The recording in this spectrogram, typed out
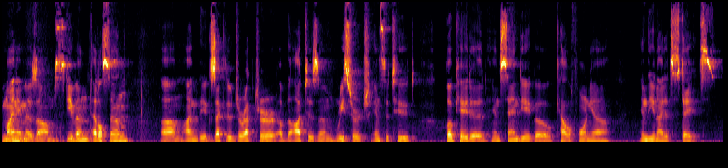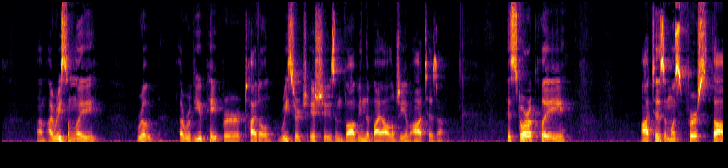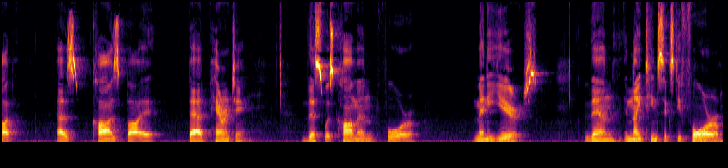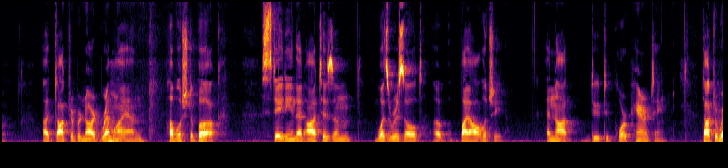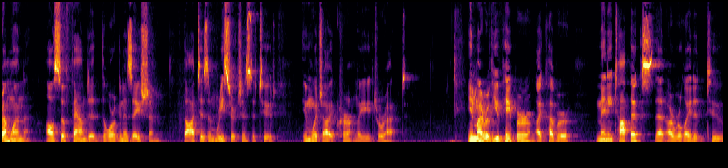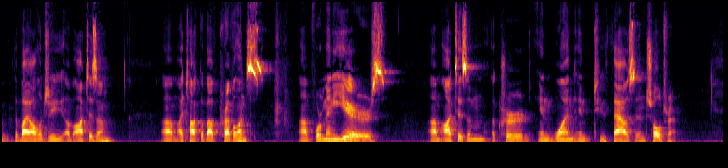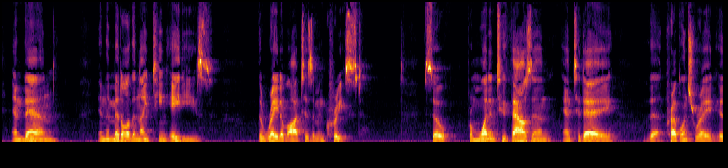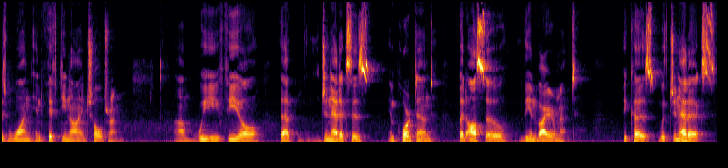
My name is um, Stephen Edelson. Um, I'm the executive director of the Autism Research Institute located in San Diego, California, in the United States. Um, I recently wrote a review paper titled Research Issues Involving the Biology of Autism. Historically, autism was first thought as caused by bad parenting. This was common for many years. Then in 1964, uh, Dr. Bernard Rimland published a book stating that autism was a result of biology and not due to poor parenting. Dr. Rimland also founded the organization, the Autism Research Institute, in which I currently direct. In my review paper, I cover many topics that are related to the biology of autism. Um, I talk about prevalence. Um, for many years, um, autism occurred in one in 2,000 children. And then in the middle of the 1980s, the rate of autism increased. So, from 1 in 2000, and today, the prevalence rate is 1 in 59 children. Um, we feel that genetics is important, but also the environment. Because with genetics,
